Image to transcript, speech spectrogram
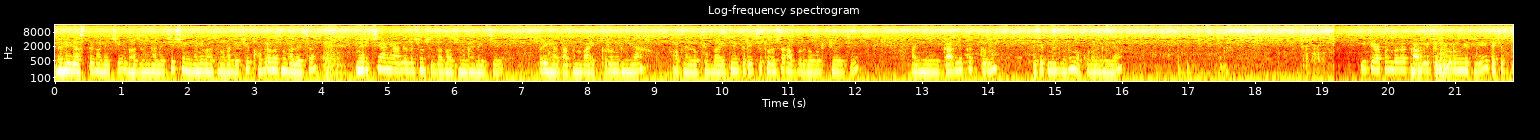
धने जास्त घालायचे भाजून घालायचे शेंगदाणे भाजून घालायचे खोबरं भाजून घालायचं मिरची आणि आलं लसूणसुद्धा भाजून घालायचे. तर ह्यात आपण बारीक करून घेऊया. आपल्याला खूप बारीक नाही करायचं थोडंसं आबडदोबड ठेवायचं आणि कारले कट करून त्याच्यात मीठ भरून उकळून घेऊया. इथे आपण बघा कारले कट करून घेतले. त्याच्यात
